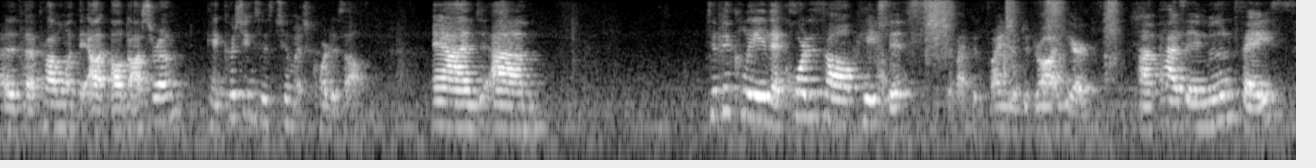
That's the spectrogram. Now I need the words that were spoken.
as a problem with the al- aldosterone. Okay, Cushing's is too much cortisol. And um, typically the cortisol patient, if I could find it to draw it here, um, has a moon face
